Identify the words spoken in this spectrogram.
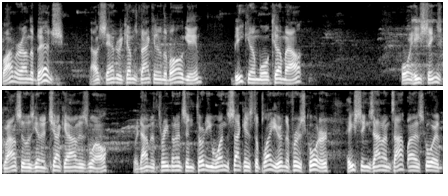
Farmer on the bench. Now Chandra comes back into the ball game. Beacom will come out for Hastings. Grasso is going to check out as well. We're down to three minutes and 31 seconds to play here in the first quarter. Hastings out on top by a score of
